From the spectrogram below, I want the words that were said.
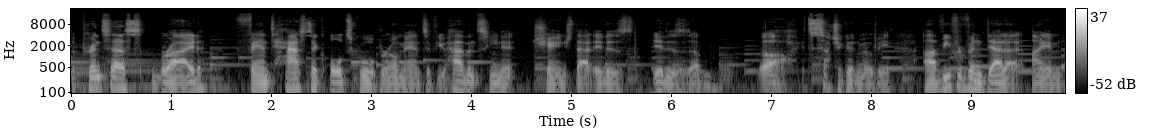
The Princess Bride, fantastic old school bromance. If you haven't seen it, change that. It is, it is a, oh, it's such a good movie. Uh, V for Vendetta, I am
